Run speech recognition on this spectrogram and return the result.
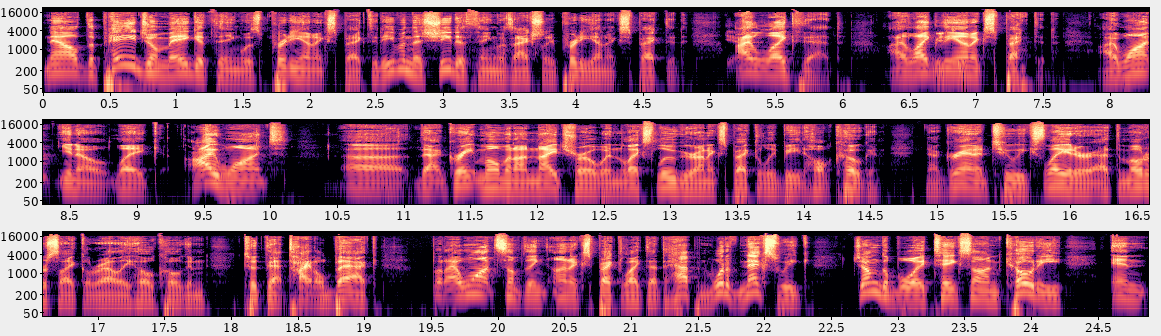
Now, the Page Omega thing was pretty unexpected. Even the Shida thing was actually pretty unexpected. I like that. I like the unexpected. I want, you know, like, I want uh, that great moment on Nitro when Lex Luger unexpectedly beat Hulk Hogan. Now, granted, two weeks later at the motorcycle rally, Hulk Hogan took that title back, but I want something unexpected like that to happen. What if next week Jungle Boy takes on Cody and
